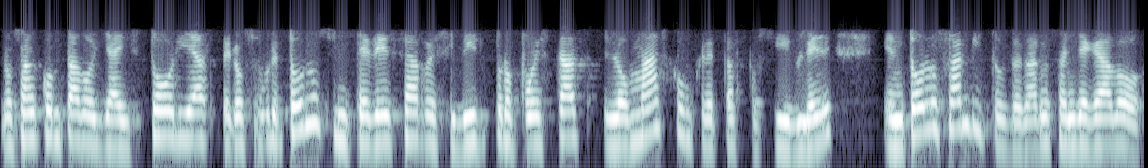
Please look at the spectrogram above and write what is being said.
nos han contado ya historias, pero sobre todo nos interesa recibir propuestas lo más concretas posible en todos los ámbitos, ¿verdad? Nos han llegado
